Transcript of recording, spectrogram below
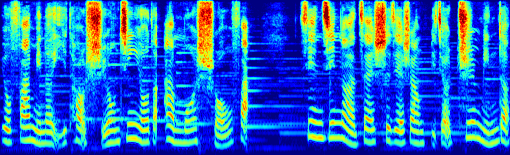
又发明了一套使用精油的按摩手法。现今呢，在世界上比较知名的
